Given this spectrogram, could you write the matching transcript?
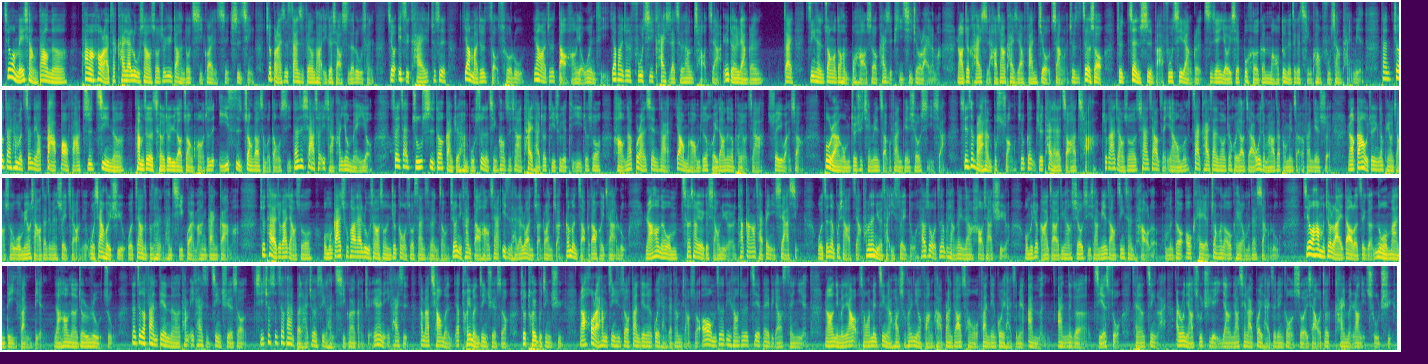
结果没想到呢。他们后来在开在路上的时候，就遇到很多奇怪的事事情。就本来是三十分钟到一个小时的路程，结果一直开，就是要么就是走错路，要么就是导航有问题，要不然就是夫妻开始在车上吵架，因为等于两个人。在精神状况都很不好的时候，开始脾气就来了嘛，然后就开始好像开始要翻旧账了，就是这个时候就正式把夫妻两个之间有一些不和跟矛盾的这个情况浮上台面。但就在他们真的要大爆发之际呢，他们这个车就遇到状况，就是疑似撞到什么东西，但是下车一查看又没有，所以在诸事都感觉很不顺的情况之下，太太就提出一个提议，就说好，那不然现在要么我们就是回到那个朋友家睡一晚上。不然我们就去前面找个饭店休息一下。先生本来很不爽，就跟觉得太太在找他茬，就跟他讲说，现在是要怎样？我们再开三十分钟就回到家，为什么还要在旁边找个饭店睡？然后刚刚我就已经跟朋友讲说，我没有想要在这边睡觉，我现在回去，我这样子不是很很奇怪嘛？很尴尬嘛？就太太就跟他讲说，我们刚才出发在路上的时候，你就跟我说三十分钟，结果你看导航现在一直还在乱转乱转，根本找不到回家的路。然后呢，我们车上有一个小女儿，她刚刚才被你吓醒，我真的不想要这样。他们的女儿才一岁多。他说：“我真的不想跟你这样耗下去了，我们就赶快找个地方休息一下。明天早上精神好了，我们都 OK 了，状况都 OK 了，我们再上路。”结果他们就来到了这个诺曼底饭店，然后呢就入住。那这个饭店呢，他们一开始进去的时候，其实就是这饭本来就是一个很奇怪的感觉，因为你一开始他们要敲门、要推门进去的时候，就推不进去。然后后来他们进去之后，饭店那个柜台在跟他们讲说：“哦，我们这个地方就是戒备比较森严，然后你们要从外面进来的话，除非你有房卡，不然就要从我饭店柜台这边按门、按那个解锁才能进来。啊，如果你要出去也一样，你要先来柜台这边跟我说一下，我就开门让你出去。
